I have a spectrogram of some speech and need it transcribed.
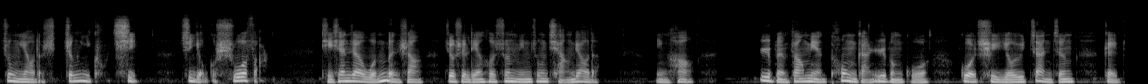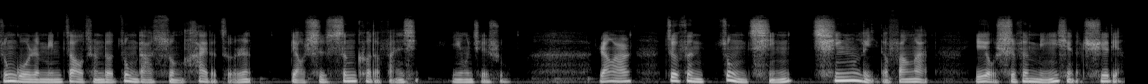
重要的是争一口气，是有个说法，体现在文本上，就是联合声明中强调的“引号”。日本方面痛感日本国过去由于战争给中国人民造成的重大损害的责任，表示深刻的反省。引用结束。然而，这份重情轻理的方案也有十分明显的缺点。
